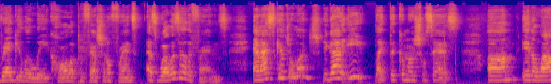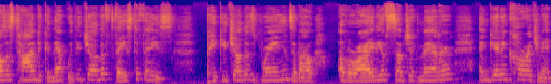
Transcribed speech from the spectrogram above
regularly call up professional friends as well as other friends, and I schedule lunch. You gotta eat, like the commercial says. Um, it allows us time to connect with each other face to face, pick each other's brains about a variety of subject matter, and get encouragement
